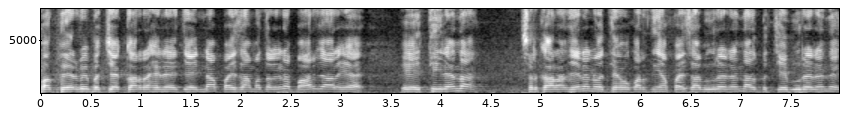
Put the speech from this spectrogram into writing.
ਪਰ ਫਿਰ ਵੀ ਬੱਚੇ ਕਰ ਰਹੇ ਨੇ ਜੇ ਇੰਨਾ ਪੈਸਾ ਮਤਲਬ ਜਿਹੜਾ ਬਾਹਰ ਜਾ ਰਿਹਾ ਹੈ, ਇਹ ਇੱਥੇ ਹੀ ਰਹਿੰਦਾ। ਸਰਕਾਰਾਂ ਜੇ ਇਹਨਾਂ ਨੂੰ ਇੱਥੇ ਉਹ ਕਰਦੀਆਂ, ਪੈਸਾ ਵੀ ਉਰੇ ਰਹਿੰਦਾ, ਬੱਚੇ ਵੀ ਉਰੇ ਰਹਿੰਦੇ।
